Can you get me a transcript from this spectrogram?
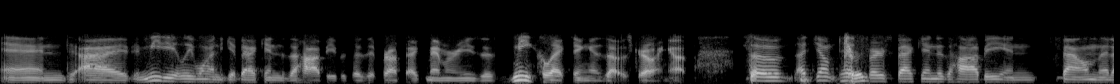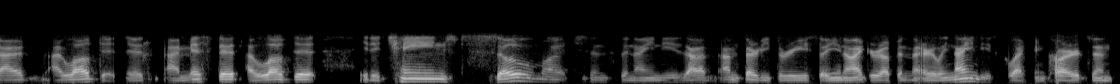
and I immediately wanted to get back into the hobby because it brought back memories of me collecting as I was growing up. So I jumped headfirst back into the hobby and found that I I loved it. it. I missed it. I loved it. It had changed so much since the 90s. I, I'm 33, so you know I grew up in the early 90s collecting cards, and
